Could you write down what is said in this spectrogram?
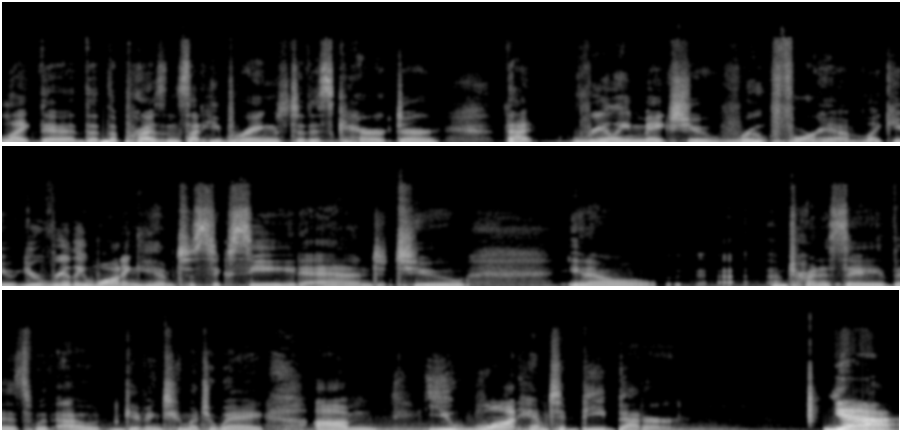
like the the, the presence that he brings to this character that really makes you root for him. Like you you're really wanting him to succeed and to you know I'm trying to say this without giving too much away. Um, you want him to be better. Yeah,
